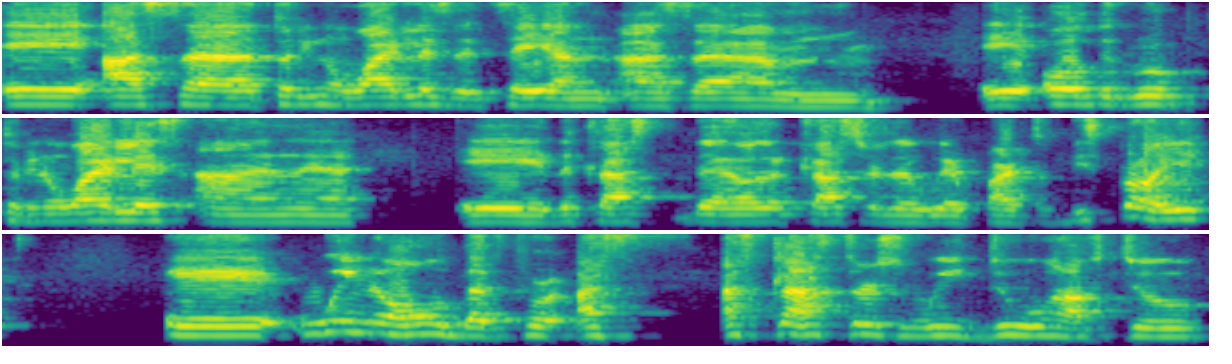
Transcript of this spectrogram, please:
uh, as uh, Torino Wireless, let's say, and as um, uh, all the group Torino Wireless and the class, the other clusters that we are part of this project, we know that for us as clusters, we do have to,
